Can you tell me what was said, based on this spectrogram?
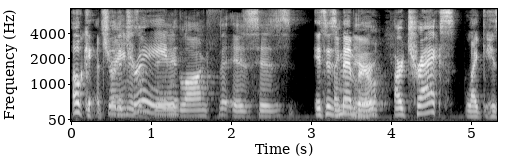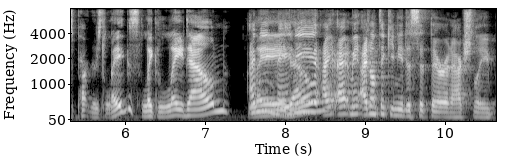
Okay, A so train, the is a big, long, th- is his. is his member. Are tracks like his partner's legs? Like lay down? I Lay mean, maybe. down? I, I mean, I don't think you need to sit there and actually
